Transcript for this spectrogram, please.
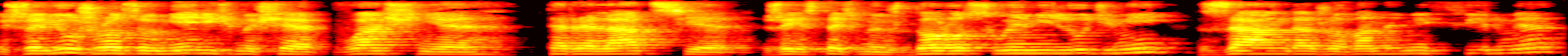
że już rozumieliśmy się właśnie te relacje, że jesteśmy już dorosłymi ludźmi, zaangażowanymi w firmie,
